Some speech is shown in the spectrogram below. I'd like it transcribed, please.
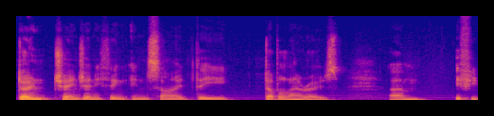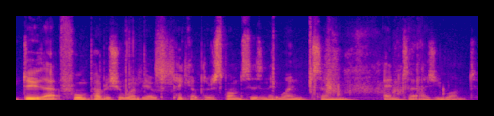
don't change anything inside the double arrows. Um, if you do that, Form Publisher won't be able to pick up the responses and it won't um, enter as you want.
